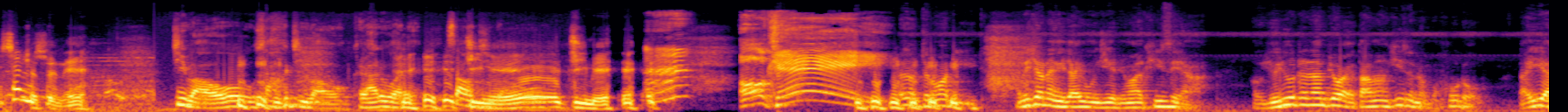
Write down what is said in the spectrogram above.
အရှက်မဖြစ်ရှစက်င်နေကြည့်ပါဦးစောင့်ကြည့်ပါဦးခင်ဗျားတို့ကလည်းစောင့်ကြကြည့်ည့်နေပါဦးကြည့်နေ Okay အဲ့တော့ကျွန်တော်ဒီမလေးချနိုင်ငံတိုင်းဝင်ကြီးမြန်မာခီးစင်ဟာရိုးရိုးတန်းတန်းပြောရတာမန်ခီးစင်တော့မဟုတ်တော့ဒါကြီးက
